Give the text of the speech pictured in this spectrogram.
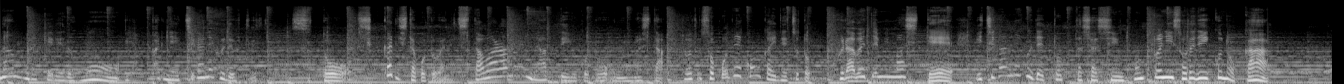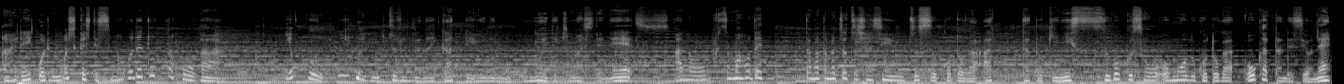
なんだけれどもやっぱりね一眼レフで映すとしっかりしたことがね伝わらないなっていうことを思いました。そこで今回ねちょっと比べてみまして一眼レフで撮った写真本当にそれでいくのかあれ？これもしかしてスマホで撮った方がよくいい風に映るんじゃないかっていうのも思えてきましてね。あのスマホでたまたまちょっと写真写すことがあった時にすごくそう思うことが多かったんですよね。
